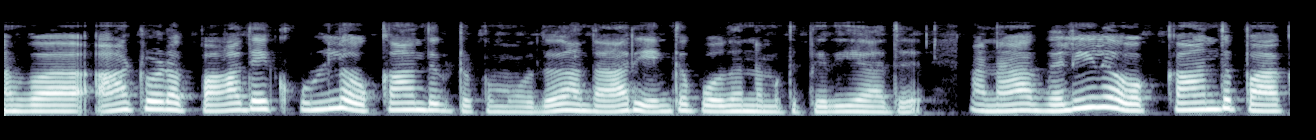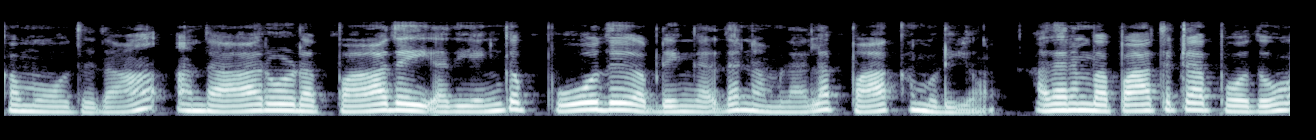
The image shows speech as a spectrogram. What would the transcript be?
நம்ம ஆட்டோட பாதைக்குள்ள உட்காந்துக்கிட்டு இருக்கும்போது அந்த ஆறு எங்க போகுதுன்னு நமக்கு தெரியாது. ஆனா வெளியில உட்காந்து பார்க்கும் போது தான் அந்த ஆறோட பாதை அது எங்க போகுது அப்படிங்கறத நம்மளால பார்க்க முடியும். அதை நம்ம பார்த்துட்டா போதும்.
